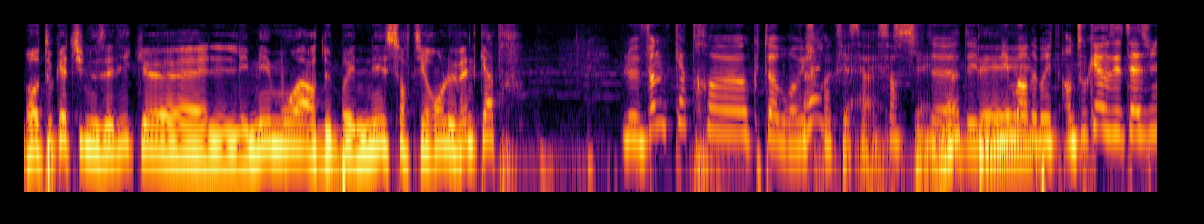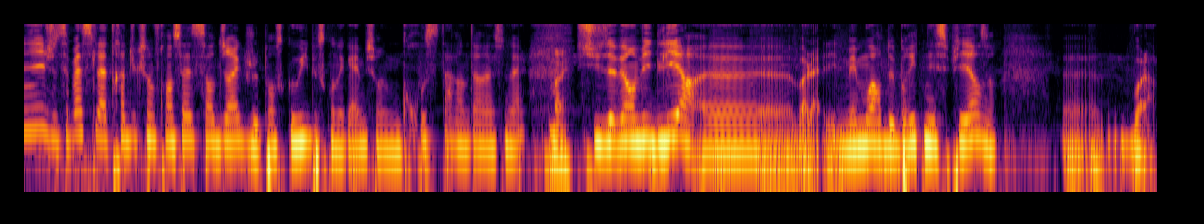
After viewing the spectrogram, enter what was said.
Bon, en tout cas, tu nous as dit que les mémoires de Britney sortiront le 24. Le 24 octobre, oui, je crois que c'est ça, sortie de- des mémoires de Britney. En tout cas, aux États-Unis, je sais pas si la traduction française sort direct, je pense que oui, parce qu'on est quand même sur une grosse star internationale. Ouais. Si vous avez envie de lire, euh, voilà, les mémoires de Britney Spears, euh, voilà.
